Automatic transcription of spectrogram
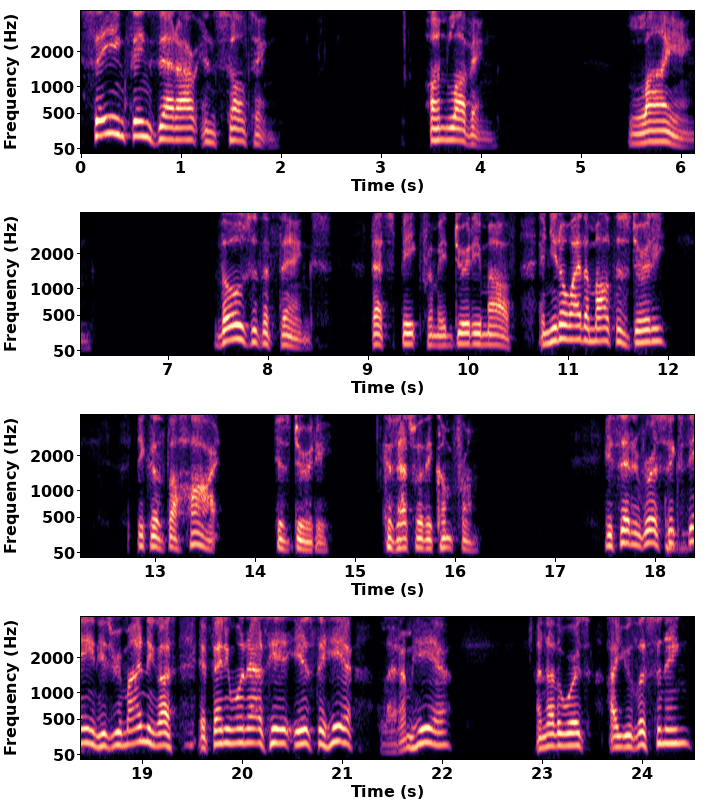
Saying things that are insulting, unloving, lying. Those are the things that speak from a dirty mouth. And you know why the mouth is dirty? Because the heart is dirty. Because that's where they come from. He said in verse 16, he's reminding us, if anyone has ears to hear, let him hear. In other words, are you listening?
